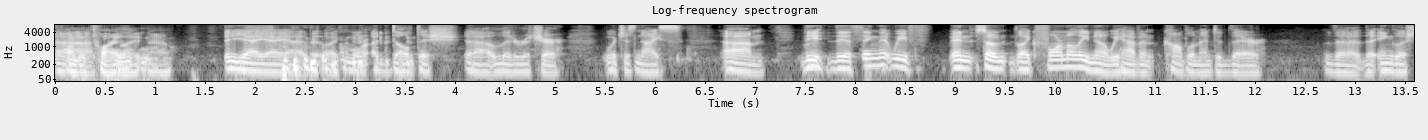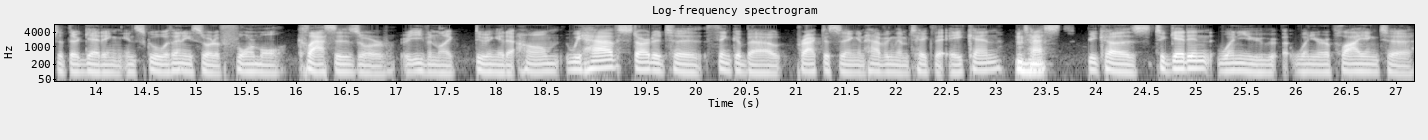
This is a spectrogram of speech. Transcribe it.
uh, Twilight now. yeah, yeah, yeah. the- like more adultish uh, literature, which is nice. Um, the the thing that we've and so like formally, no, we haven't complemented their the the English that they're getting in school with any sort of formal classes or, or even like doing it at home. We have started to think about practicing and having them take the Eiken Mhm. test because to get in when you when you're applying to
